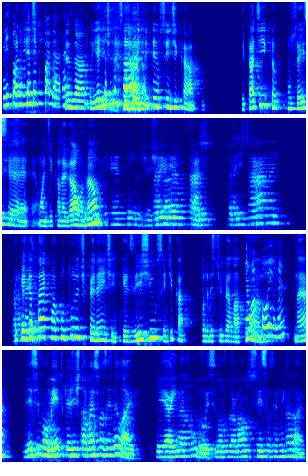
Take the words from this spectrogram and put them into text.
Principalmente gente... tem que pagar, né? Exato. E a gente não sabe que tem um sindicato. Fica a dica. Não sei se é uma dica legal ou não. É, sim. A gente vai Mas a gente está. Porque já sai com uma cultura diferente, que existe um sindicato, quando ele estiver lá atuando. É um apoio, né? né? Nesse momento que a gente está mais fazendo é live, porque ainda não mudou. Esse novo normal nos fez fazer muita live.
